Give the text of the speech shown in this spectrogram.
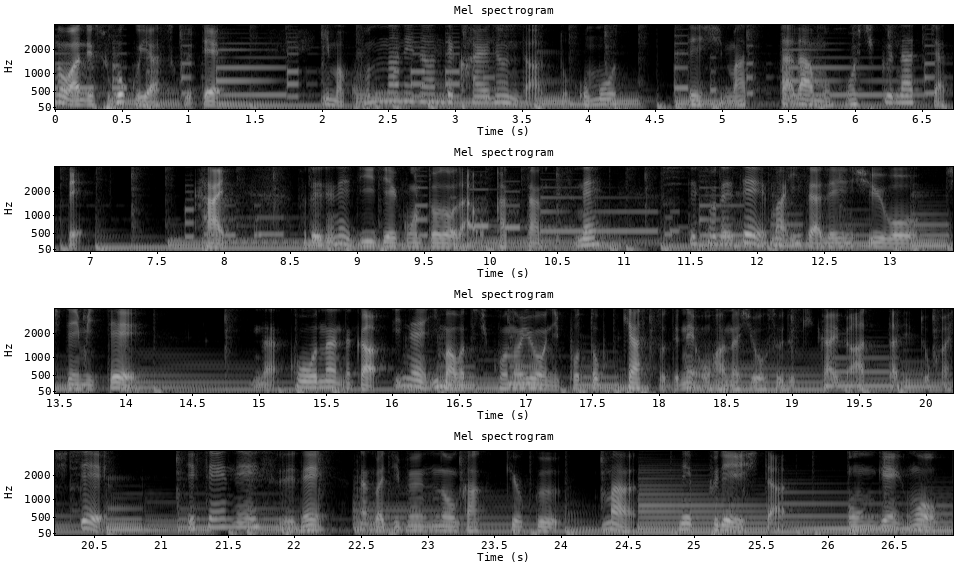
のはねすごく安くて今こんな値段で買えるんだと思ってしまったらもう欲しくなっちゃって。はい。それでね DJ コントローラーを買ったんですね。でそれで、まあ、いざ練習をしてみてなこうなんだか、ね、今私このようにポッドキャストでねお話をする機会があったりとかして SNS でねなんか自分の楽曲まあねプレイした音源を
